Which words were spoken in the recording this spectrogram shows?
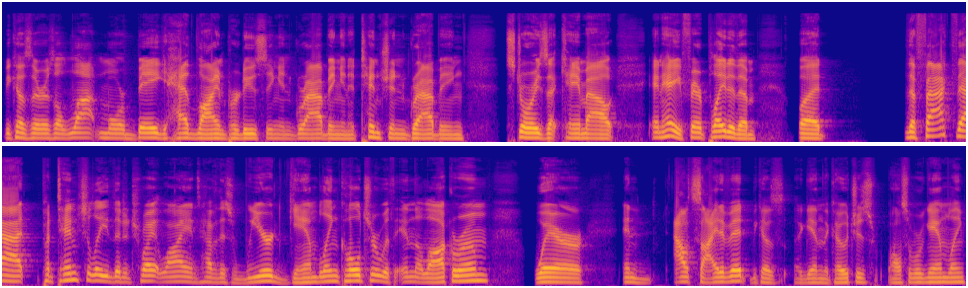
because there is a lot more big headline producing and grabbing and attention grabbing stories that came out. And hey, fair play to them. But the fact that potentially the Detroit Lions have this weird gambling culture within the locker room where, and outside of it, because again, the coaches also were gambling,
